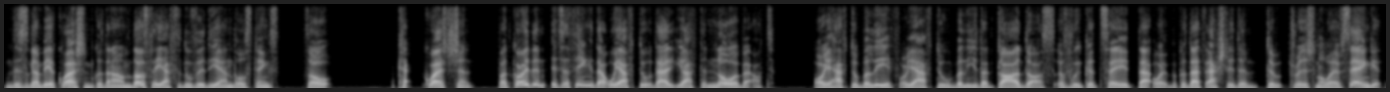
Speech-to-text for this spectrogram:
This is going to be a question because the Rambam does say you have to do vidya and those things. So, question. But koidem, it's a thing that we have to, that you have to know about. Or you have to believe, or you have to believe that God does, if we could say it that way, because that's actually the, the traditional way of saying it.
